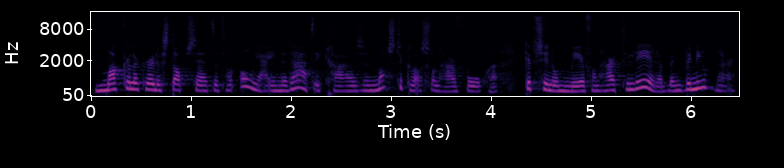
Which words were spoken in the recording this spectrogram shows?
makkelijker de stap zetten van, oh ja, inderdaad, ik ga eens een masterclass van haar volgen. Ik heb zin om meer van haar te leren, ben ik benieuwd naar.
